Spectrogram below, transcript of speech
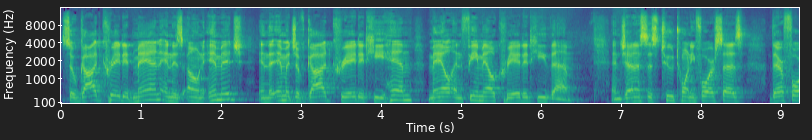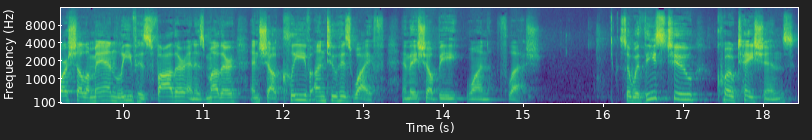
"So God created man in his own image, in the image of God created he him, male and female created he them." And Genesis 2:24 says, "Therefore shall a man leave his father and his mother and shall cleave unto his wife, and they shall be one flesh." So, with these two quotations,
